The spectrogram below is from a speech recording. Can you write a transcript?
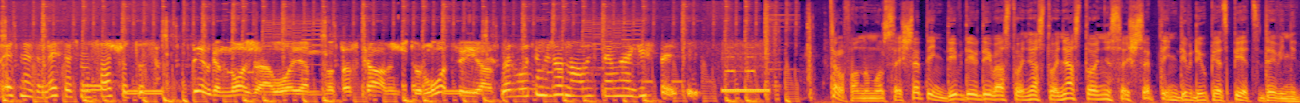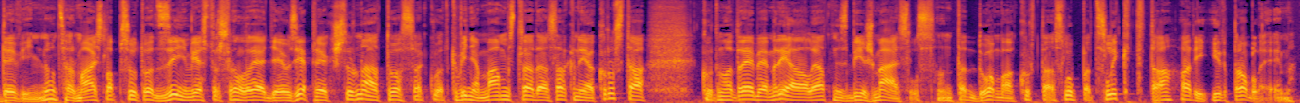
Es nezinu, es esmu sašutusi. Diezgan nožēlojami no tas, kā viņš tur locījās. Varbūt jums žurnālistiem vajag izpētīt. Telefona numurs 6722, 888, 672, 559, nu, caur mājaslapu sūtot ziņu. Viesturs vēl reaģēja uz iepriekš runāto, sakot, ka viņa mamma strādā sarkanajā krustā, kur no drēbēm reāli atnes bieži mēslus. Un tad domā, kur tās lupatas likt, tā arī ir problēma.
